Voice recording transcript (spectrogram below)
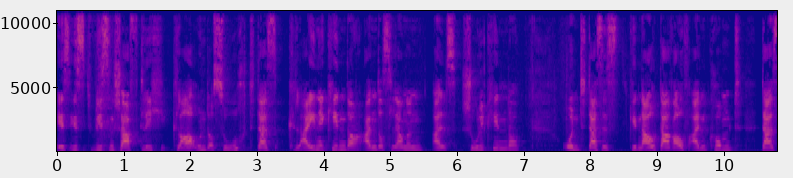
Es ist wissenschaftlich klar untersucht, dass kleine Kinder anders lernen als Schulkinder und dass es genau darauf ankommt, dass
